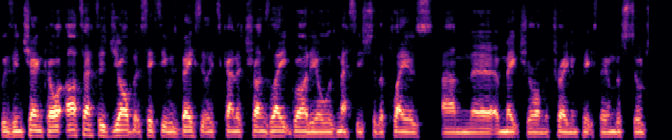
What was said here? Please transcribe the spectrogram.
with Zinchenko. Arteta's job at City was basically to kind of translate Guardiola's message to the players and, uh, and make sure on the training pitch they understood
